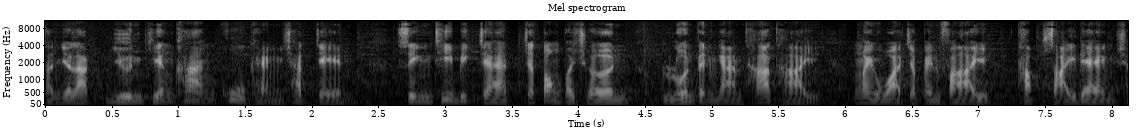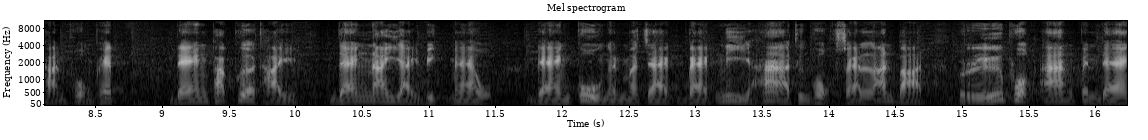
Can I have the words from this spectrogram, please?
สัญญลักษณ์ยืนเคียงข้างคู่แข่งชัดเจน สิ่งที่บิ๊กแจ๊ดจะต้องเผชิญ ล้วนเป็นงานท้าทายไม่ว่าจะเป็นฝ่ายทับสายแดงชานพวงเพชรแดงพักเพื่อไทย แดงนายใหญ่บิ๊กแมว แดงกู้เงินมาแจกแบกหนี้ 5-6 แสนล้านบาท หรือพวกอ้างเป็นแดง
